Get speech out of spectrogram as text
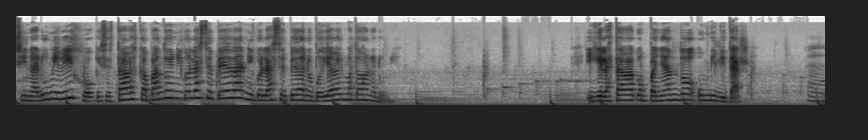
si Narumi dijo que se estaba escapando de Nicolás Cepeda, Nicolás Cepeda no podía haber matado a Narumi. Y que la estaba acompañando un militar. Mm.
